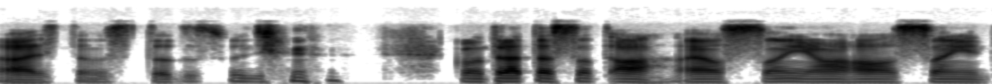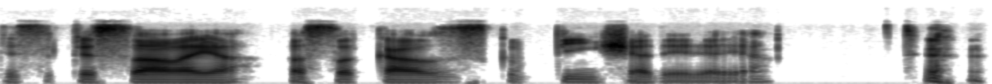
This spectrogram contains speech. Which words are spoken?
Olha, estamos todos fodidos. Contratação, ó, é o sonho, ó, ó, o sonho desse pessoal aí, ó, pra socar os cupincha dele aí, ó.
